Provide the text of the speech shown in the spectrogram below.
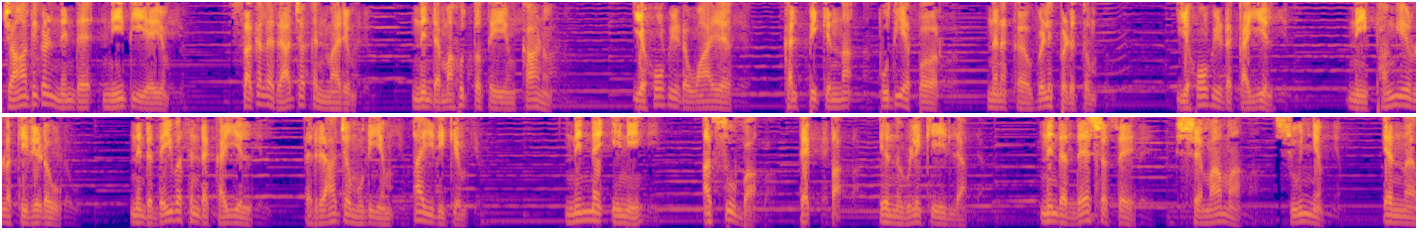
ജാതികൾ നിന്റെ നീതിയെയും സകല രാജാക്കന്മാരും നിന്റെ മഹത്വത്തെയും കാണും. യഹോവയുടെ വായ കൽപ്പിക്കുന്ന പുതിയ പേർ നിനക്ക് വെളിപ്പെടുത്തും. യഹോവയുടെ കയ്യിൽ നീ ഭംഗിയുള്ള കിരീടവും നിന്റെ ദൈവത്തിന്റെ കയ്യിൽ രാജമുടിയും ആയിരിക്കും. നിന്നെ ഇനി അസൂബ തെക്ത എന്ന് വിളിക്കുകയില്ല നിന്റെ ദേശത്തെ ഷെമാമ ശൂന്യം എന്ന്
